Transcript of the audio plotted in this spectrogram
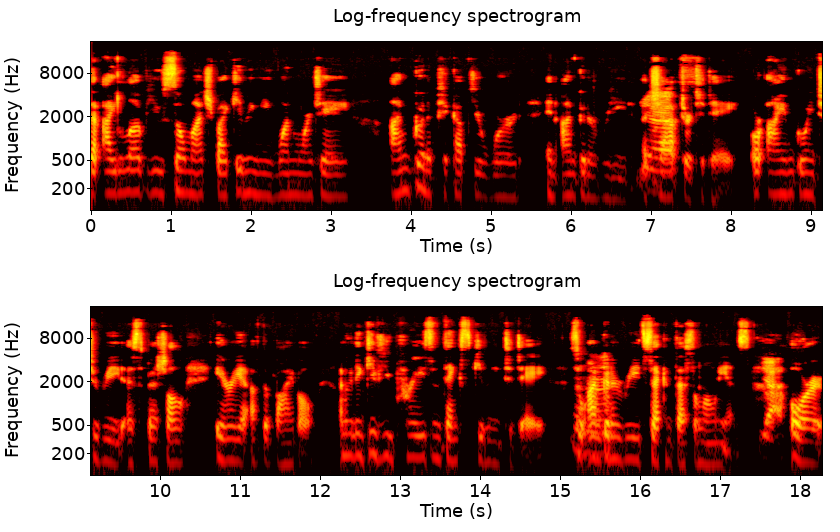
that I love you so much by giving me one more day. I'm going to pick up your word and I'm going to read a Yes. chapter today, or I am going to read a special area of the Bible. I'm going to give you praise and thanksgiving today. So I'm Mhm. going to read Second Thessalonians, yes or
